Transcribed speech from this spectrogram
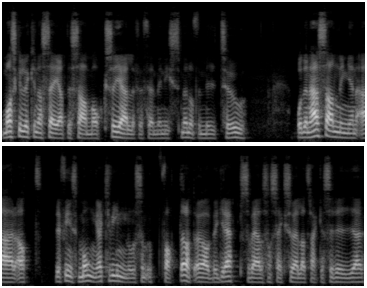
Man skulle kunna säga att detsamma också gäller för feminismen och för metoo. Och den här sanningen är att det finns många kvinnor som uppfattar att övergrepp såväl som sexuella trakasserier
